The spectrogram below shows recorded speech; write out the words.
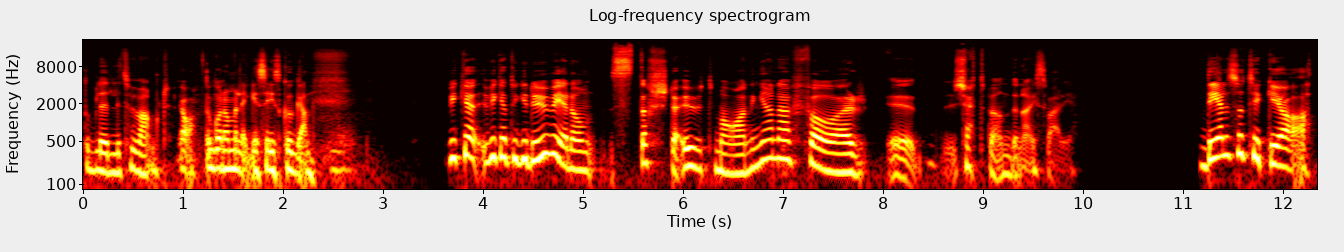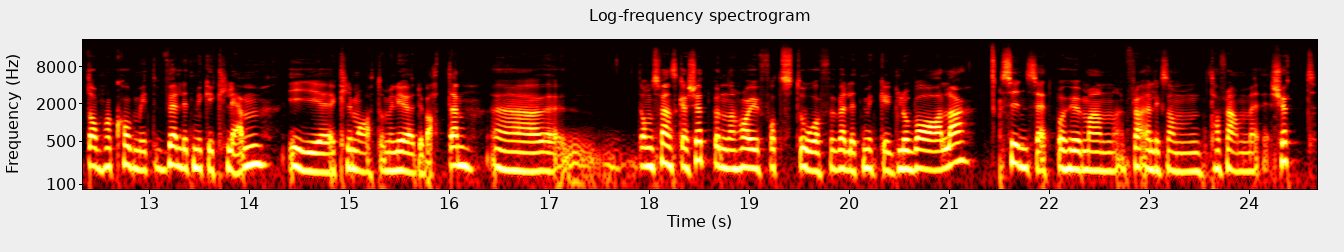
då blir det lite för varmt. Ja, då går de och lägger sig i skuggan. Vilka, vilka tycker du är de största utmaningarna för eh, köttbönderna i Sverige? Dels så tycker jag att de har kommit väldigt mycket kläm i eh, klimat och miljödebatten. Eh, de svenska köttbönderna har ju fått stå för väldigt mycket globala synsätt på hur man liksom tar fram kött.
